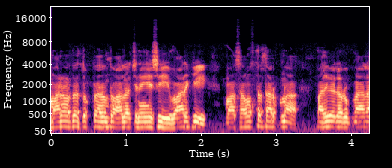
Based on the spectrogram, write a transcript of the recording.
మానవతా దృక్పథంతో ఆలోచన చేసి వారికి మా సంస్థ తరపున పదివేల రూపాయల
